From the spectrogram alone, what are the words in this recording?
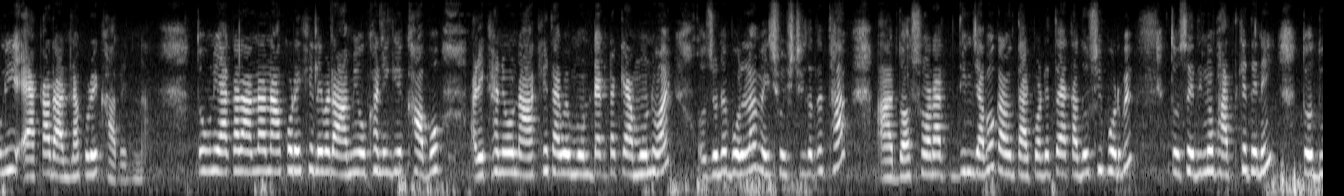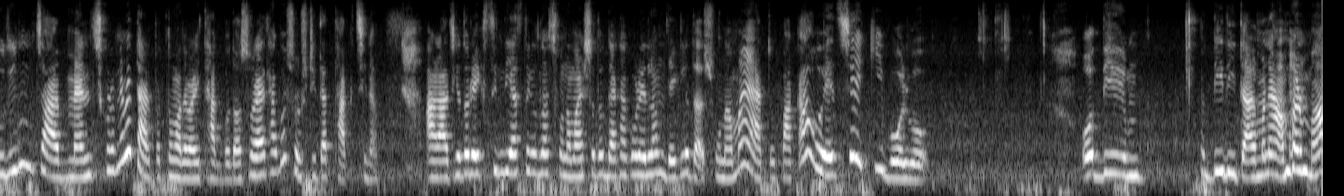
উনি একা রান্না করে খাবেন না। তো উনি একা রান্না না করে খেলে, এবার আমি ওখানে গিয়ে খাব। আর এখানেও না খেয়ে থাকবে, মনটা একটা কেমন হয় ওই জন্য বললাম, এই ষষ্ঠীটাতে থাক। আর দশহরার দিন যাব, কারণ তারপরে তো একাদশী পড়বে। তো সেদিনও ভাত খেতে নেই। তো দুদিন চা, ম্যানেজ করে নেবে, তারপর তোমাদের বাড়ি থাকব। দশহরায় থাকব, ষষ্ঠীতে আর থাকছি না। আর আজকে তো রেক্সিন দিয়ে আসতে তোমার সোনামায়ের সাথে দেখা করে এলাম। দেখলে সোনামা এত পাকা হয়েছে, কি বলব? ও দি দিদি, তার মানে আমার মা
